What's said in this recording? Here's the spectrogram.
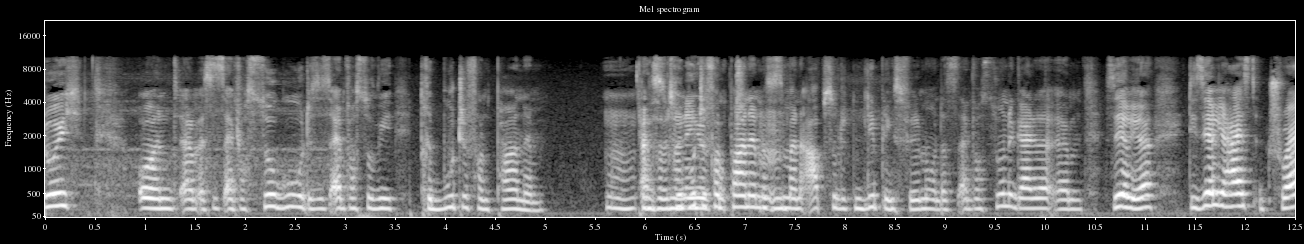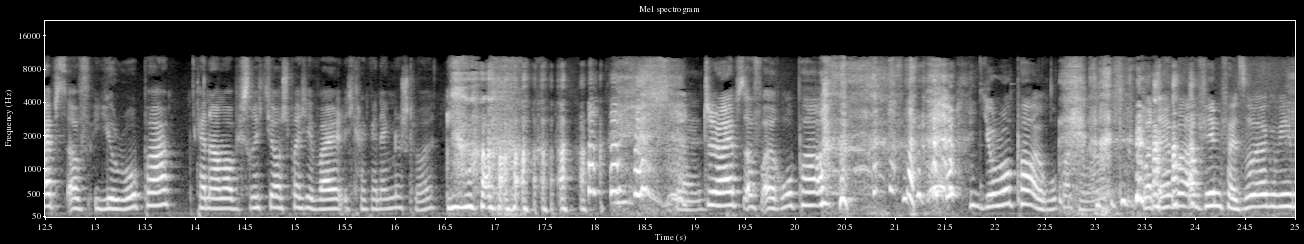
durch. Und ähm, es ist einfach so gut. Es ist einfach so wie Tribute von Panem. Mhm. Also nie Tribute von. Panem, das Mhm. sind meine absoluten Lieblingsfilme und das ist einfach so eine geile ähm, Serie. Die Serie heißt Tribes of Europa. Keine Ahnung, ob ich es richtig ausspreche, weil ich kann kein Englisch, lol. Geil. Tribes of Europa. Europa, Europa, keine Ahnung. Whatever, auf jeden Fall so irgendwie.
